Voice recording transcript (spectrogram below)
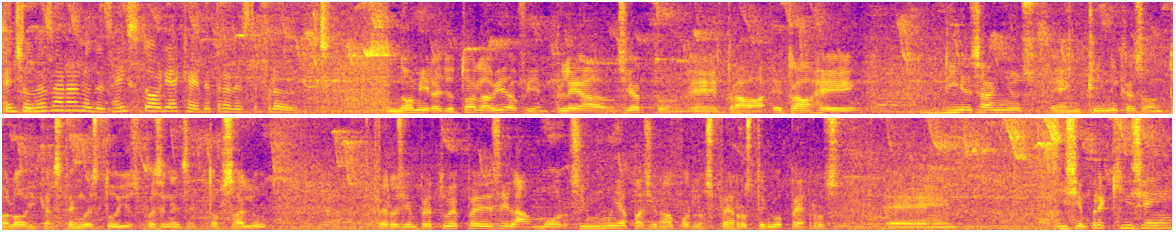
Entonces háblanos de esa historia que hay detrás de este producto. No, mira, yo toda la vida fui empleado, ¿cierto? Eh, eh, trabajé 10 años en clínicas odontológicas, tengo estudios pues en el sector salud, pero siempre tuve pues el amor, soy muy apasionado por los perros, tengo perros, eh, y siempre quise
